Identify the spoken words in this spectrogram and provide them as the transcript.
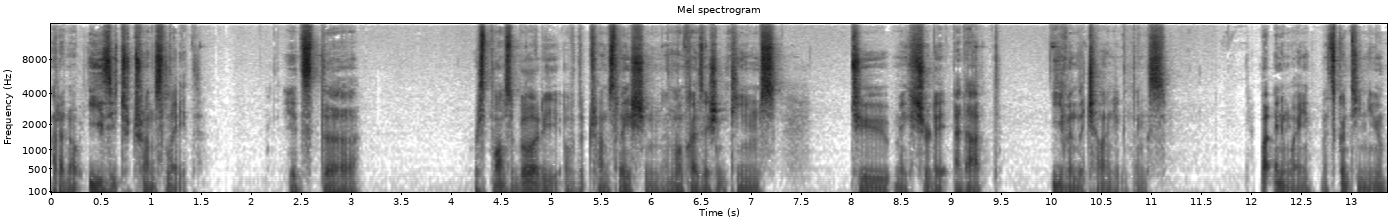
I don't know, easy to translate. It's the responsibility of the translation and localization teams to make sure they adapt even the challenging things. But anyway, let's continue.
